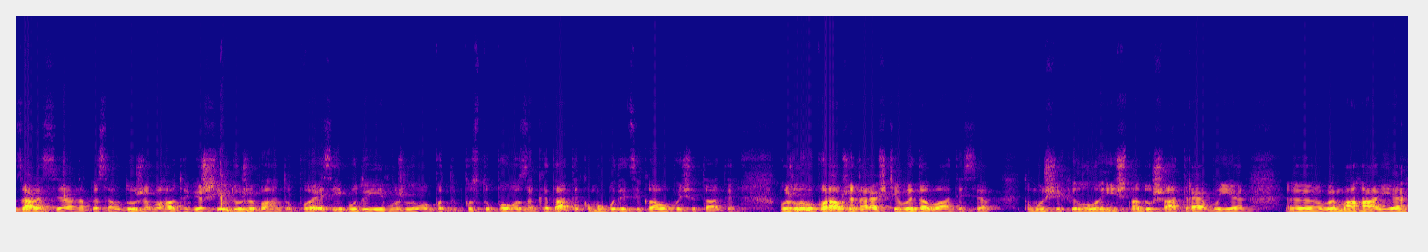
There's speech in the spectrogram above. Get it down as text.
Зараз я написав дуже багато віршів, дуже багато поезій. Буду їх, можливо, поступово закидати, кому буде цікаво почитати. Можливо, пора вже нарешті видаватися, тому що філологічна душа требує, е, вимагає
